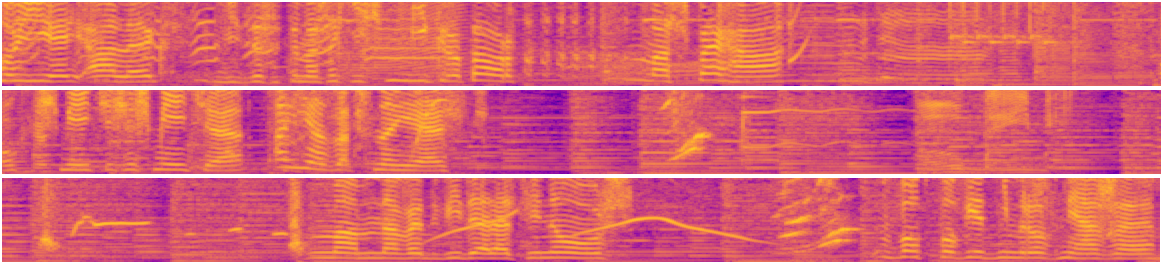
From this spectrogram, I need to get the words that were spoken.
Ojej, Alex, widzę, że ty masz jakiś mikrotort. Masz pecha. Śmiejcie się, śmiejcie, a ja zacznę jeść. Mam nawet widelec i nóż. W odpowiednim rozmiarze.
